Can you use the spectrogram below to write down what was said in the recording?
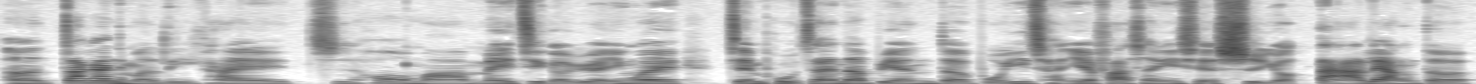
嗯、大概你们离开之后嘛，没几个月，因为柬埔寨那边的博弈产业发生一些事，有大量的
